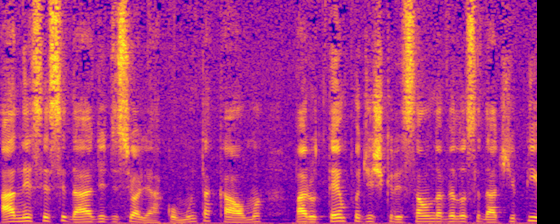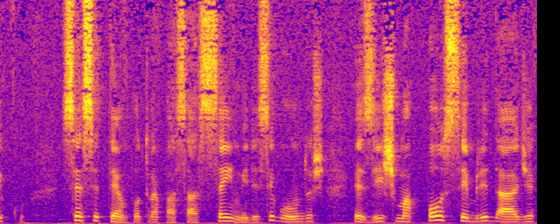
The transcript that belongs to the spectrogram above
há necessidade de se olhar com muita calma para o tempo de inscrição da velocidade de pico, se esse tempo ultrapassar 100 milissegundos, existe uma possibilidade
